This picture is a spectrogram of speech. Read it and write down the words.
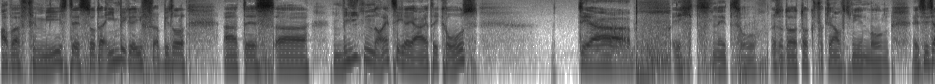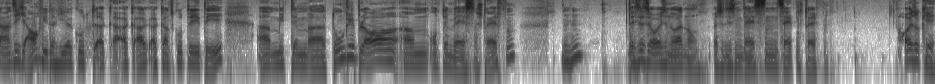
Aber für mich ist das so der Inbegriff ein bisschen äh, des äh, wilden 90er Jahre Trikots, der pff, echt nicht so. Also da, da verkrampft es mir den Magen. Es ist ja an sich auch wieder hier gut, äh, äh, äh, eine ganz gute Idee äh, mit dem äh, dunkelblau ähm, und dem weißen Streifen. Mhm. Das ist ja alles in Ordnung. Also diesen weißen Seitenstreifen. Alles okay.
